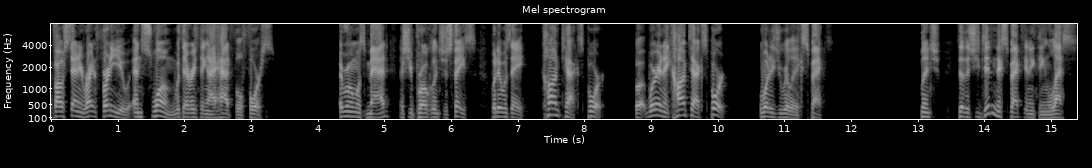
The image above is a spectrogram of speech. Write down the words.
if I was standing right in front of you and swung with everything I had full force. Everyone was mad that she broke Lynch's face, but it was a contact sport. But we're in a contact sport. What did you really expect? Lynch said that she didn't expect anything less.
